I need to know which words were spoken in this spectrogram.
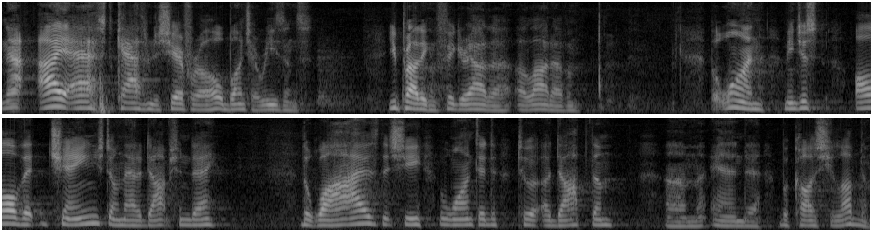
Now, I asked Catherine to share for a whole bunch of reasons. You probably can figure out a, a lot of them. But one, I mean, just all that changed on that adoption day the whys that she wanted to adopt them, um, and uh, because she loved them.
